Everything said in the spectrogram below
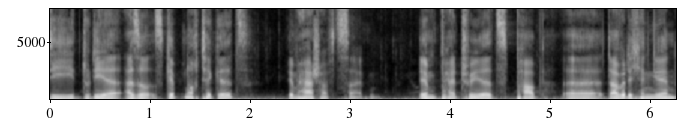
die du dir, also es gibt noch Tickets im Herrschaftszeiten im Patriots Pub. Äh, da würde ich hingehen.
